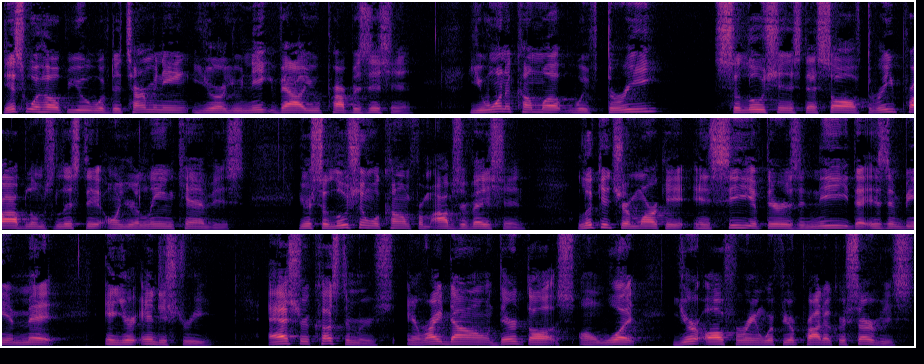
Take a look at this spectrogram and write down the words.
This will help you with determining your unique value proposition. You want to come up with three solutions that solve three problems listed on your lean canvas. Your solution will come from observation. Look at your market and see if there is a need that isn't being met in your industry. Ask your customers and write down their thoughts on what you're offering with your product or service.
